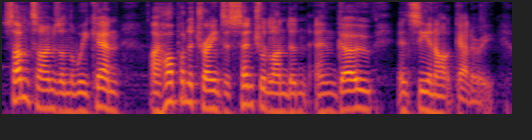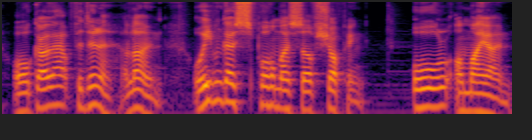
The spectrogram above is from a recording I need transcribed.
Sometimes on the weekend, I hop on a train to central London and go and see an art gallery, or go out for dinner alone, or even go spoil myself shopping, all on my own.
